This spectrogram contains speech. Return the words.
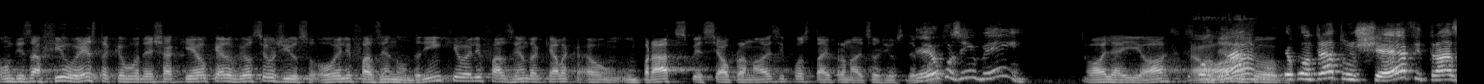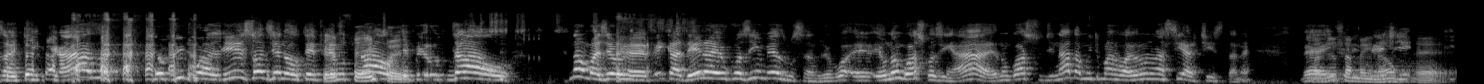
um desafio extra que eu vou deixar aqui, eu quero ver o seu Gilson, ou ele fazendo um drink, ou ele fazendo aquela um, um prato especial para nós e postar aí para nós, seu Gilson. Depois. Eu cozinho bem. Olha aí, ó. Eu contrato, eu contrato um chefe, traz aqui em casa, eu fico ali só dizendo o tempero Perfeito, tal, aí. tempero tal. Não, mas eu, é, brincadeira, eu cozinho mesmo, Sandro. Eu, é, eu não gosto de cozinhar, eu não gosto de nada muito manual, eu não nasci artista, né? É, mas eu também não. É,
